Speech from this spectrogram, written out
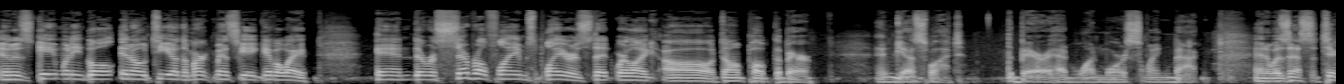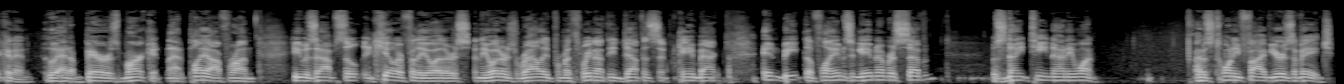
in his game winning goal in OT on the Mark Messier giveaway. And there were several Flames players that were like, oh, don't poke the bear. And guess what? The Bear had one more swing back. And it was Tikkanen who had a Bears market in that playoff run. He was absolutely killer for the Oilers. And the Oilers rallied from a 3 0 deficit, came back and beat the Flames in game number seven. It was 1991. I was 25 years of age.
